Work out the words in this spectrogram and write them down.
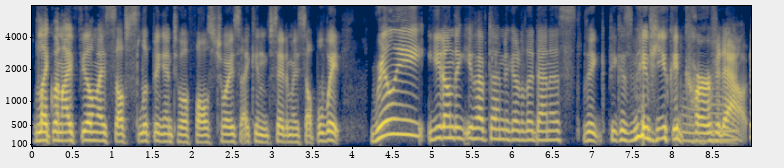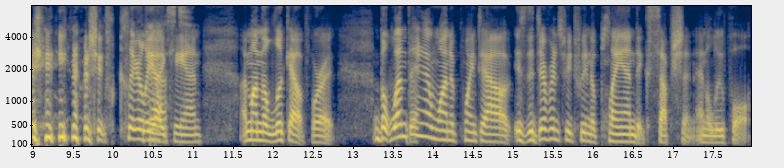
like when I feel myself slipping into a false choice, I can say to myself, well, wait, really? You don't think you have time to go to the dentist? Like, because maybe you could carve mm-hmm. it out. you know, clearly yes. I can. I'm on the lookout for it. But one thing I want to point out is the difference between a planned exception and a loophole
